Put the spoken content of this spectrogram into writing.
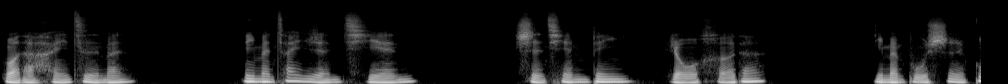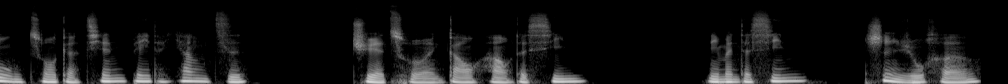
我的孩子们，你们在人前是谦卑柔和的。你们不是故做个谦卑的样子，却存高傲的心。你们的心是如何，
